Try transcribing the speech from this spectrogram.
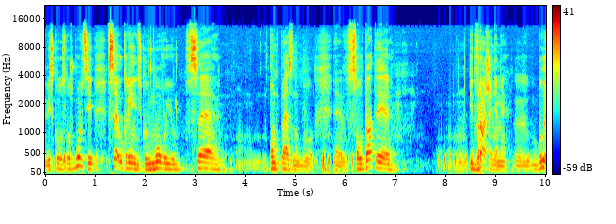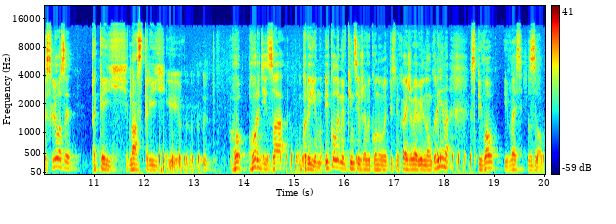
військовослужбовці все українською мовою, все помпезно було. Е, Солдати під враженнями е, були сльози, такий настрій. е, Гордість за Україну. І коли ми в кінці вже виконували пісню Хай живе вільна Україна, співав і весь зал.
